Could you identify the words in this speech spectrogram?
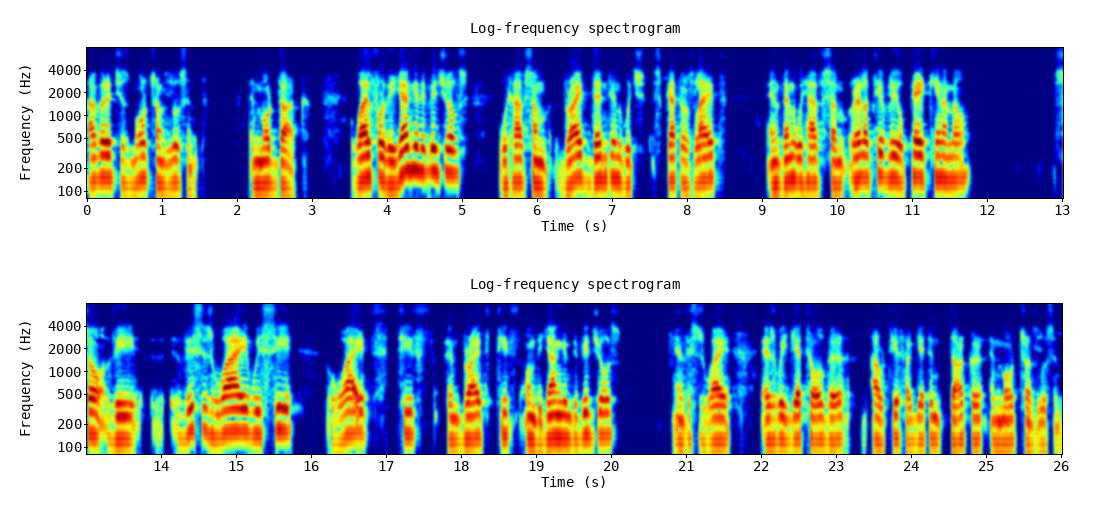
average is more translucent and more dark. While for the young individuals, we have some bright dentin which scatters light and then we have some relatively opaque enamel. So the this is why we see white teeth and bright teeth on the young individuals, and this is why as we get older, our teeth are getting darker and more translucent.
